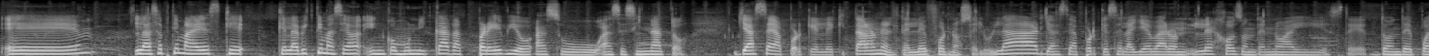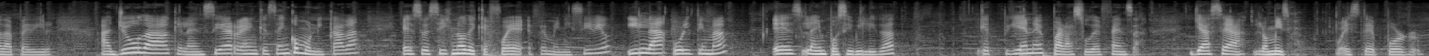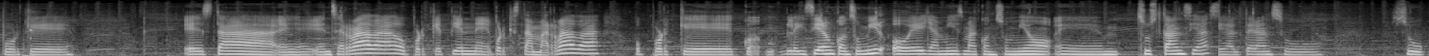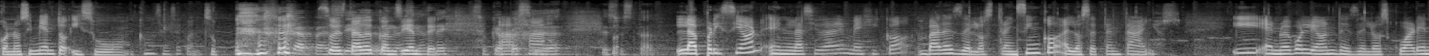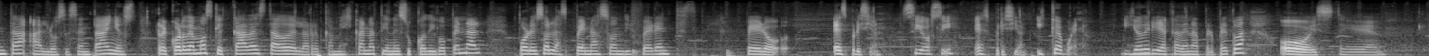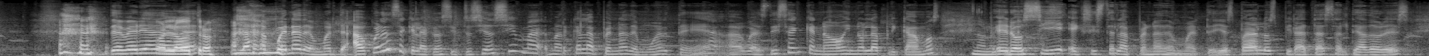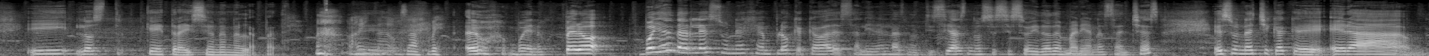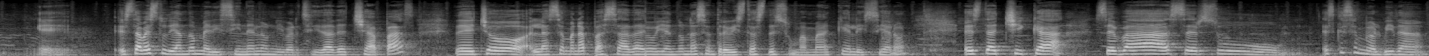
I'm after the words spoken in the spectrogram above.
Eh, la séptima es que, que la víctima sea incomunicada previo a su asesinato ya sea porque le quitaron el teléfono celular, ya sea porque se la llevaron lejos donde no hay, este, donde pueda pedir ayuda, que la encierren, que sea incomunicada, eso es signo de que fue feminicidio. Y la última es la imposibilidad que tiene para su defensa, ya sea lo mismo, este, por, porque está eh, encerrada o porque tiene, porque está amarrada o porque le hicieron consumir o ella misma consumió em, sustancias que alteran su, su conocimiento y su, ¿cómo se dice? Su, su, estado consciente. Su capacidad de su estado. La prisión en la Ciudad de México va desde los 35 a los 70 años. y en Nuevo León desde los 40 a los 60 años. Recordemos que cada estado de la República Mexicana tiene su código penal, por eso las penas son diferentes, pero es prisión, sí o sí es prisión. Y qué bueno. Y yo diría cadena perpetua o este Debería de O lo otro. la pena de muerte. Acuérdense que la Constitución sí ma- marca la pena de muerte, ¿eh? Aguas. Dicen que no y no la aplicamos, No pero aplicamos. sí existe la pena de muerte y es para los piratas, salteadores y los que traicionan a la patria. Ay, no, o sea, ve. Eh, bueno, pero voy a darles un ejemplo que acaba de salir en las noticias. No sé si se ha oído de Mariana Sánchez. Es una chica que era. eh, estaba estudiando medicina en la Universidad de Chiapas. De hecho, la semana pasada oyendo unas entrevistas de su mamá que le hicieron. Esta chica se va a hacer su. Es que se me olvida.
